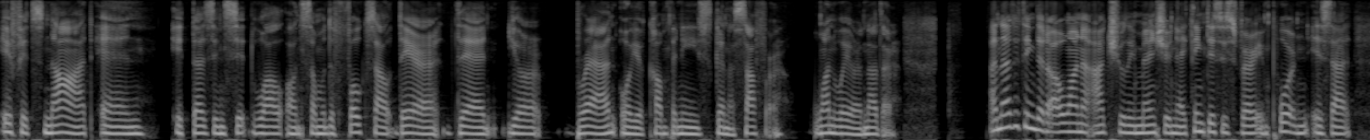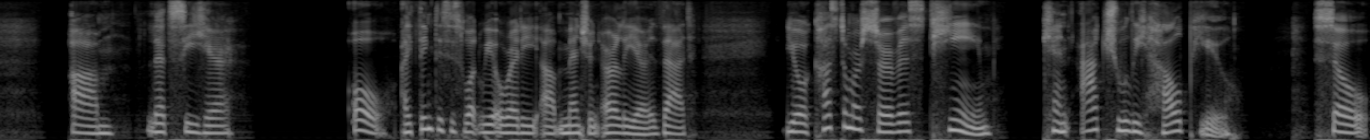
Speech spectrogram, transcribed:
if it's not and it doesn't sit well on some of the folks out there then your brand or your company is going to suffer one way or another. Another thing that i want to actually mention i think this is very important is that um, let's see here oh i think this is what we already uh, mentioned earlier that your customer service team can actually help you. So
